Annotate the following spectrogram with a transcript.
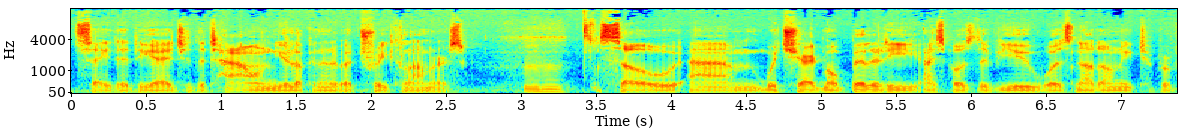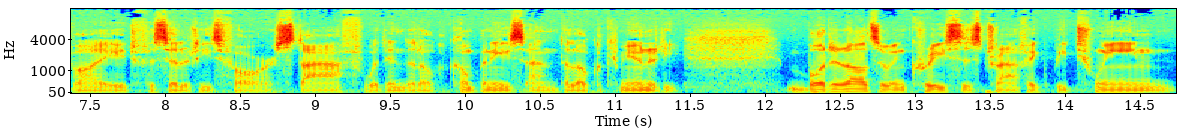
say to the edge of the town, you're looking at about three kilometres. Mm-hmm. So, um, with shared mobility, I suppose the view was not only to provide facilities for staff within the local companies and the local community, but it also increases traffic between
